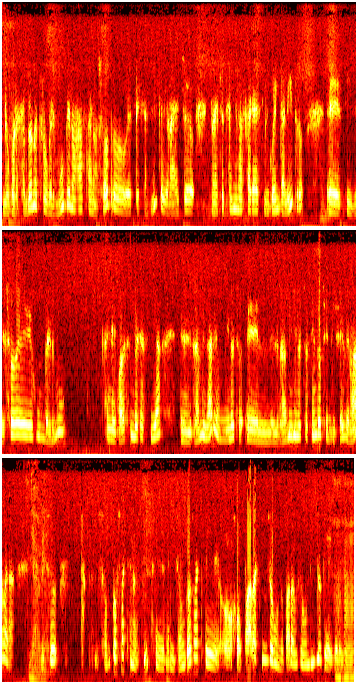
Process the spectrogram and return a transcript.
Digo, por ejemplo, nuestro vermú que nos hace a nosotros especialmente, que nos ha hecho, nos ha hecho este año una saca de 50 litros, eh, eso es un vermú en el cual se envejecía el Gran Binario, en el, el Brandy 1886 de Málaga. eso son cosas que no existen, son cosas que, ojo, para aquí un segundo, para un segundillo que, que ¿no?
